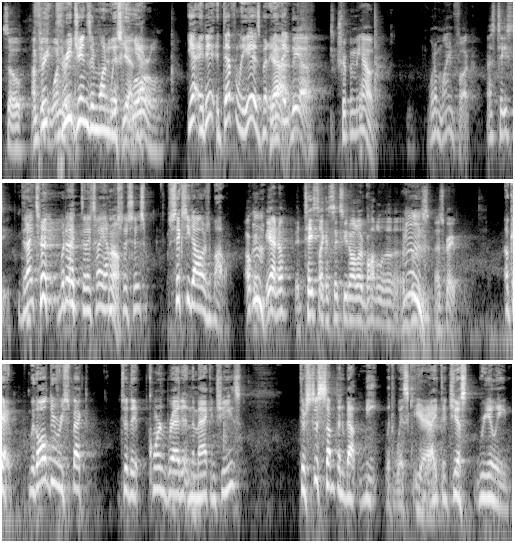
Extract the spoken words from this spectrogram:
so I'm Three, just wondering. three gins and one whiskey. Yeah. Yeah, Floral. yeah, it, is, it definitely is. But Yeah, I- yeah, it's tripping me out. What a mind fuck. That's tasty. did I tell you? What did I, did I tell you how much this is? Sixty dollars a bottle. Okay, Mm. yeah, no, it tastes like a sixty dollar bottle of, of booze. That's great. Okay, with all due respect to the cornbread and the mac and cheese, there's just something about meat with whiskey, Yeah. right? That just really.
